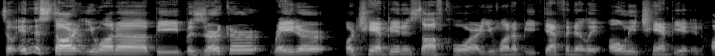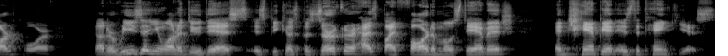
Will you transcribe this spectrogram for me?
So in the start, you want to be Berserker, Raider, or Champion in softcore. You want to be definitely only Champion in hardcore. Now, the reason you want to do this is because Berserker has by far the most damage, and Champion is the tankiest.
